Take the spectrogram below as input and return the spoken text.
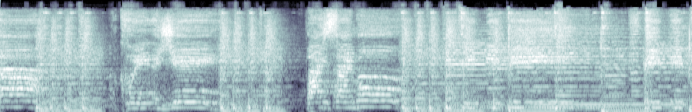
သားအခွင့်အရေးပိုင်ဆိုင်ဖို့ PPP PPP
